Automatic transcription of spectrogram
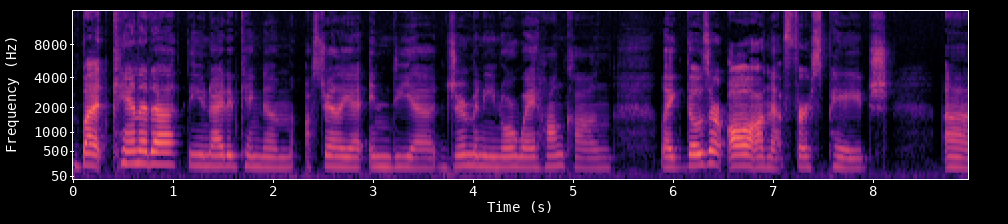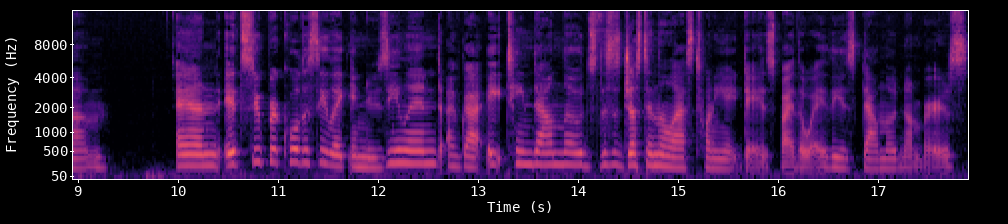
But Canada, the United Kingdom, Australia, India, Germany, Norway, Hong Kong, like those are all on that first page. Um, and it's super cool to see like in New Zealand, I've got 18 downloads. This is just in the last 28 days, by the way, these download numbers.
